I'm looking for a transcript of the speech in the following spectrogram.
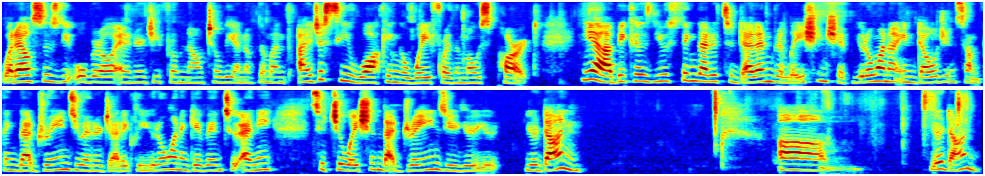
What else is the overall energy from now till the end of the month? I just see walking away for the most part. Yeah, because you think that it's a dead end relationship. You don't want to indulge in something that drains you energetically. You don't want to give in to any situation that drains you. You're you're you're done. Um you're done.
